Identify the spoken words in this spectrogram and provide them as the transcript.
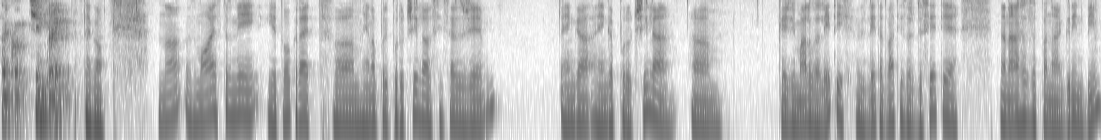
Tako, čim prej. Tako. No, z moje strani je tokrat um, eno priporočilo, sicer že enega, enega poročila, um, ki je že malo v letih, iz leta 2010, je, nanaša se pa na Green Beam.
